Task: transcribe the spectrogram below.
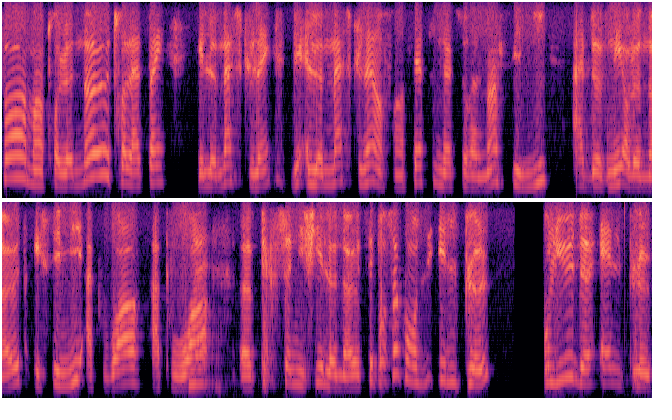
forme entre le neutre latin et le masculin, le masculin en français, tout naturellement, s'est mis à devenir le neutre et s'est mis à pouvoir, à pouvoir euh, personnifier le neutre. C'est pour ça qu'on dit il pleut au lieu de elle pleut.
